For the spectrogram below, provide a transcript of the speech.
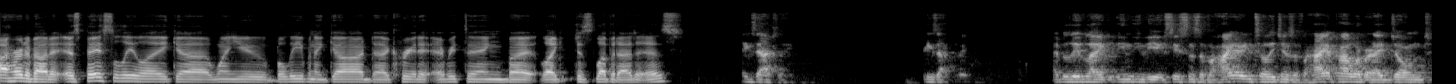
I heard about it. It's basically like uh, when you believe in a God that created everything, but like just love it as it is. Exactly. Exactly. I believe like in, in the existence of a higher intelligence, of a higher power, but I don't.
